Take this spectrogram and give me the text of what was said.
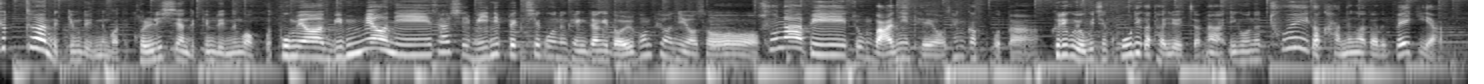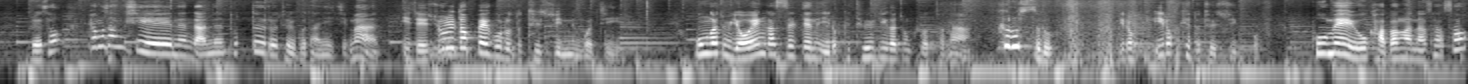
큐트한 느낌도 있는 것 같아 걸리시한 느낌도 있는 것 같고. 보면 밑면이 사실 미니백 치고는 굉장히 넓은 편이어서 수납이 좀 많이 돼요 생각보다. 그리고 여기 지금 고리가 달려 있잖아. 이거는 투웨이가 가능하다는 백이야. 그래서 평상시에는 나는 토트를 들고 다니지만 이제 숄더백으로도 들 수 있는 거지. 뭔가 좀 여행 갔을 때는 이렇게 들기가 좀 그렇잖아. 크로스로. 이렇게 이렇게도 들 수 있고. 봄에 요 가방 하나 사서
